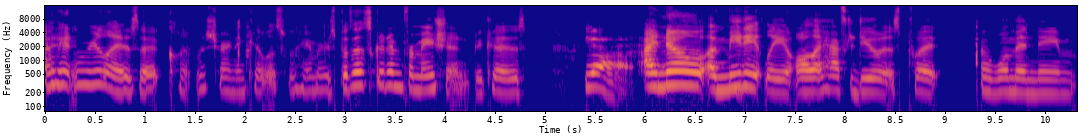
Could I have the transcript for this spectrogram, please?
I didn't realize that Clint was trying to kill us with hammers, but that's good information because Yeah. I know immediately all I have to do is put a woman named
